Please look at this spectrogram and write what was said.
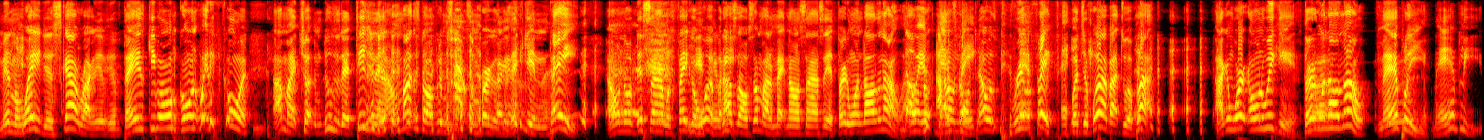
Minimum wage is skyrocketing. If, if things keep on going the way they're going, I might chuck them deuces that teaching and I'm about to start flipping some burgers because they getting paid. I don't know if this sign was fake or what, but I saw somebody McDonald's sign said thirty one dollars an hour. No, I don't know, I don't know if that was real or fake, fake. but your boy about to apply. I can work on the weekend. Thirty one dollars an hour, man. Please Man, please.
